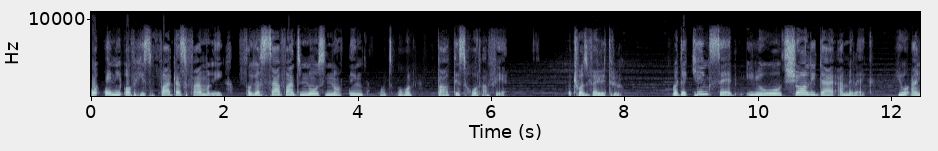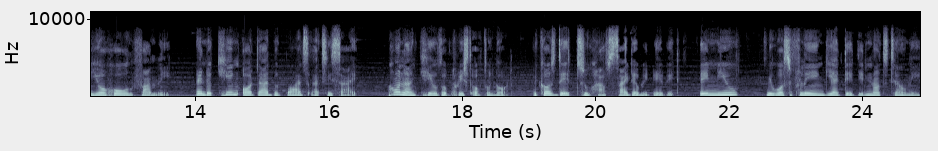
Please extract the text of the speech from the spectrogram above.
or any of his father's family, for your servant knows nothing at all about this whole affair. Which was very true. But the king said, You will surely die, Ahimelech, you and your whole family. And the king ordered the guards at his side, Come and kill the priest of the Lord, because they too have sided with David. They knew he was fleeing, yet they did not tell me.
